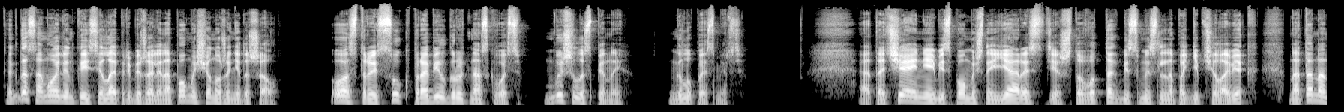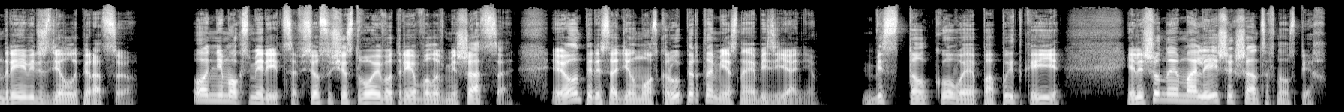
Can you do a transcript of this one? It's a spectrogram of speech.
Когда Самойленко и Силай прибежали на помощь, он уже не дышал. Острый сук пробил грудь насквозь, вышел из спины. Глупая смерть. От отчаяния и беспомощной ярости, что вот так бессмысленно погиб человек, Натан Андреевич сделал операцию. Он не мог смириться, все существо его требовало вмешаться, и он пересадил мозг Руперта местной обезьяне. Бестолковая попытка и и лишенная малейших шансов на успех.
